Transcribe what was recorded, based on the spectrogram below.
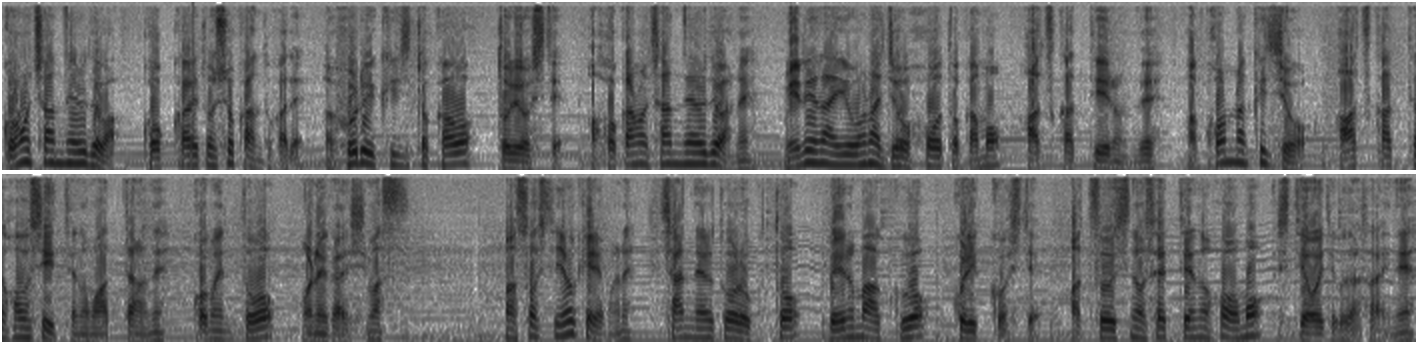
このチャンネルでは国会図書館とかで古い記事とかを取り寄して他のチャンネルではね見れないような情報とかも扱っているので、ま、こんな記事を扱ってほしいってのもあったらねコメントをお願いします、まあ、そして良ければねチャンネル登録とベルマークをクリックをして、まあ、通知の設定の方もしておいてくださいね。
